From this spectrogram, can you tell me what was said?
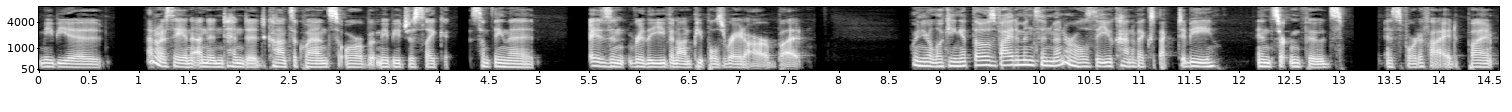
maybe a I don't want to say an unintended consequence or but maybe just like something that isn't really even on people's radar but when you're looking at those vitamins and minerals that you kind of expect to be in certain foods as fortified but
